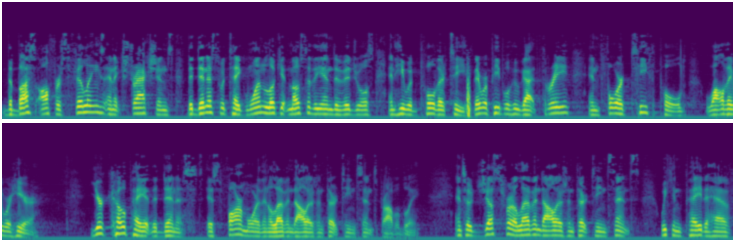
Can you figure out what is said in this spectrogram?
the bus offers fillings and extractions. The dentist would take one look at most of the individuals and he would pull their teeth. There were people who got three and four teeth pulled while they were here. Your copay at the dentist is far more than $11.13 probably. And so just for $11.13, we can pay to have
